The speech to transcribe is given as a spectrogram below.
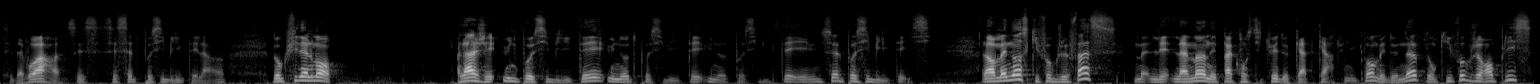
c'est d'avoir cette possibilité-là. Hein. Donc finalement, là, j'ai une possibilité, une autre possibilité, une autre possibilité, et une seule possibilité ici. Alors maintenant, ce qu'il faut que je fasse, la main n'est pas constituée de 4 cartes uniquement, mais de 9, donc il faut que je remplisse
